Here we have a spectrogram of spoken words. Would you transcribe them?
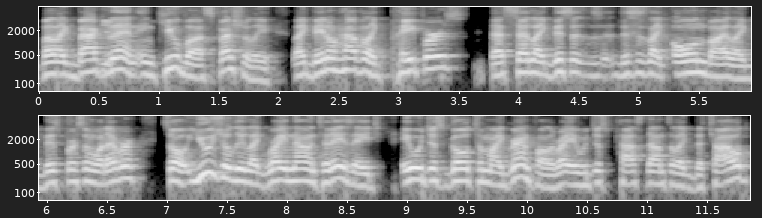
but like back then in Cuba, especially, like they don't have like papers that said like this is this is like owned by like this person, whatever. So usually, like right now in today's age, it would just go to my grandfather, right? It would just pass down to like the child.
